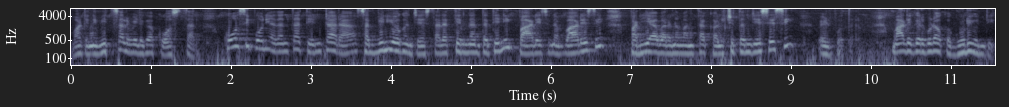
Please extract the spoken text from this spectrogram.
వాటిని విచ్చలవిడిగా కోస్తారు. కోసిపోని అదంతా తింటారా? సద్వినియోగం చేస్తారా? తిన్నంత తిని పారేసిన పారేసి పర్యావరణం అంతా కలుషితం చేసేసి వెళ్ళిపోతారు. మా దగ్గర కూడా ఒక గుడి ఉంది.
